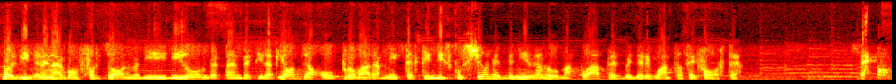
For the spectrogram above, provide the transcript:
Vuoi vivere nella comfort zone di, di, Londra e prenderti la pioggia o provare a metterti in discussione e venire a Roma qua per vedere quanto sei forte? Ecco,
